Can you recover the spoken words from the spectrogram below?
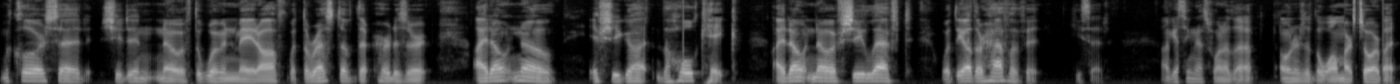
McClure said she didn't know if the woman made off with the rest of the, her dessert. I don't know if she got the whole cake. I don't know if she left with the other half of it, he said. I'm guessing that's one of the owners of the Walmart store, but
